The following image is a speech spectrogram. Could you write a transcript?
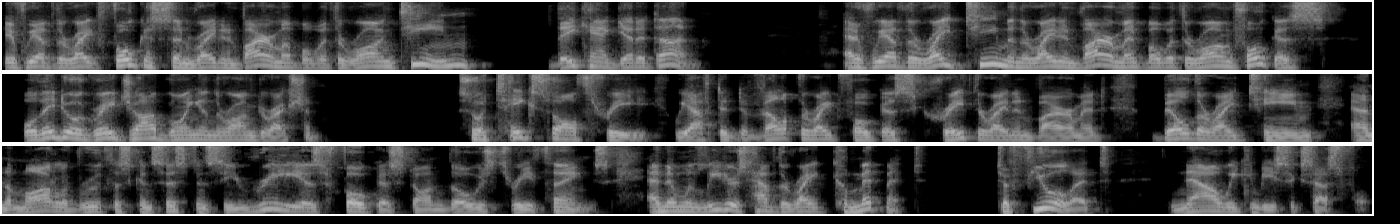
If we have the right focus and right environment, but with the wrong team, they can't get it done. And if we have the right team in the right environment, but with the wrong focus, well, they do a great job going in the wrong direction. So it takes all three. We have to develop the right focus, create the right environment, build the right team. And the model of ruthless consistency really is focused on those three things. And then when leaders have the right commitment to fuel it, now we can be successful.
